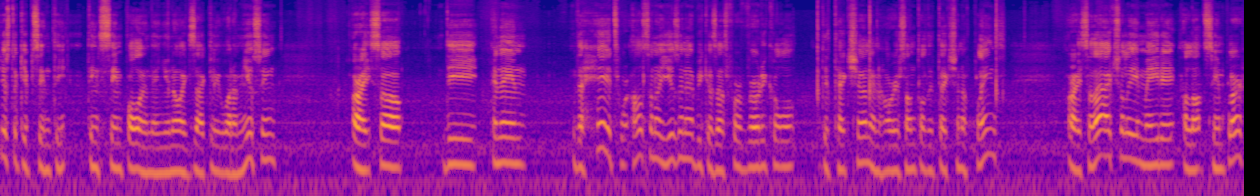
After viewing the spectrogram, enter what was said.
just to keep things simple and then you know exactly what I'm using. All right, so the, and then the hits, we're also not using it because that's for vertical detection and horizontal detection of planes. All right, so that actually made it a lot simpler.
